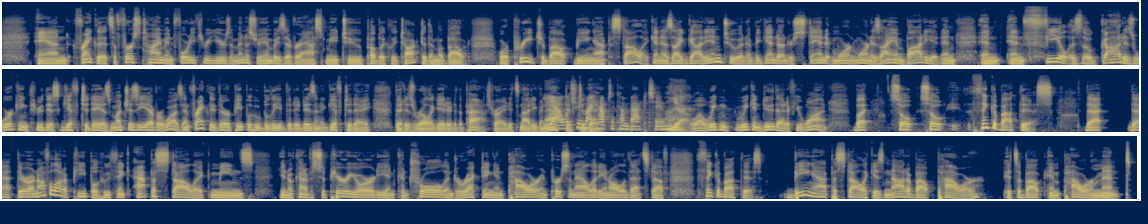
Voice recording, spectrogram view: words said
And frankly, it's the first time in 43 years of ministry anybody's ever asked me to publicly talk to them about or preach about being apostolic. And as I got into it, I began to understand it more and more. And as I embody it and and and feel as though God is working through this gift today as much as He ever was. And frankly, there are people who believe that it isn't a gift today, that is relegated to the past. Right? It's not even yeah, which we today. might have to come back to. yeah, well, we can we can do that if you want, but so so think about this that that there are an awful lot of people who think apostolic means, you know, kind of superiority and control and directing and power and personality and all of that stuff. Think about this. Being apostolic is not about power, it's about empowerment.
